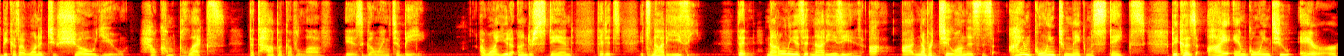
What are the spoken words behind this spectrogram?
because I wanted to show you how complex the topic of love is going to be. I want you to understand that it's it's not easy. That not only is it not easy, uh, uh, number two on this is I am going to make mistakes because I am going to err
